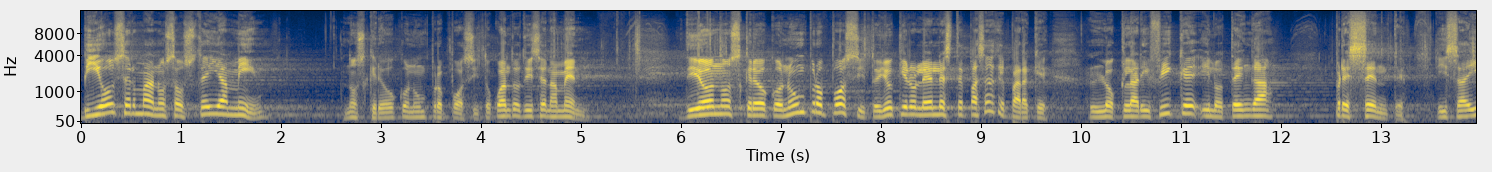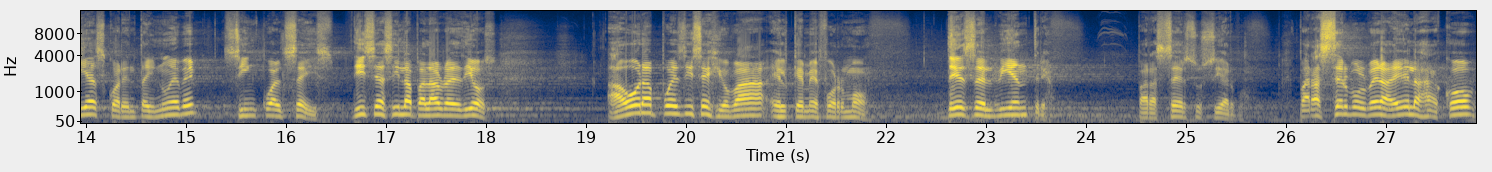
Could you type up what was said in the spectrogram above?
Dios hermanos, a usted y a mí nos creó con un propósito. ¿Cuántos dicen amén? Dios nos creó con un propósito. Yo quiero leerle este pasaje para que lo clarifique y lo tenga presente. Isaías 49, 5 al 6. Dice así la palabra de Dios. Ahora pues dice Jehová el que me formó desde el vientre para ser su siervo, para hacer volver a él a Jacob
